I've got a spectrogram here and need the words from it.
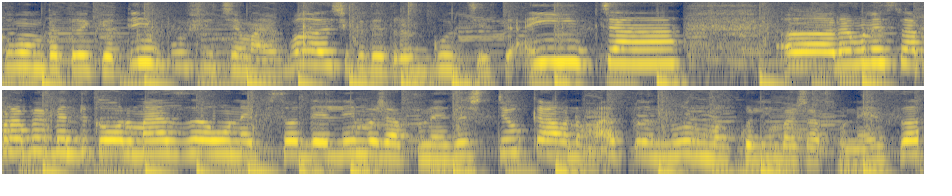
cum îmi petrec eu timpul și ce mai văd și cât de drăguț este aici. Uh, rămâneți aproape pentru că urmează un episod de limba japoneză. Știu că am rămas în urmă cu limba japoneză.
